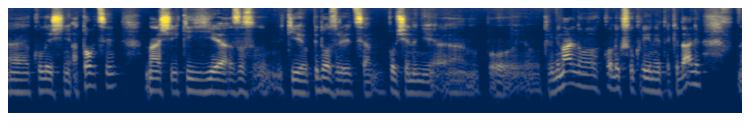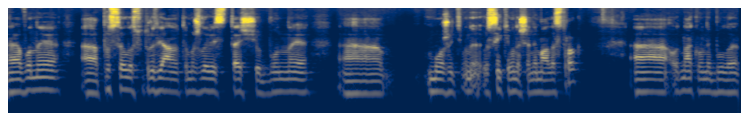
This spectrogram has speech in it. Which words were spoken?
е, колишні атовці, наші, які є які підозрюються по вчиненні е, по кримінального кодексу України і так і далі. Вони просили суд розглянути можливість те, щоб вони можуть, вони, оскільки вони ще не мали строк. Однак вони були,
